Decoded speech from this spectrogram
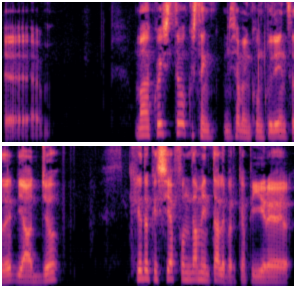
Uh, ma questo, questa in, diciamo in concludenza del viaggio, credo che sia fondamentale per capire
